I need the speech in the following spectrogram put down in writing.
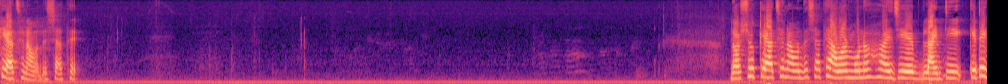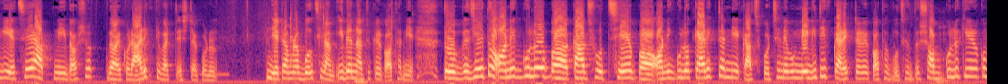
কে আছেন আমাদের সাথে? দর্শক কে আছেন আমাদের সাথে? আমার মনে হয় যে লাইনটি কেটে গিয়েছে। আপনি দর্শক, দয়া করে আরেকটিবার চেষ্টা করুন। যেটা আমরা বলছিলাম, ঈদের নাটকের কথা নিয়ে। তো যেহেতু অনেকগুলো কাজ হচ্ছে অনেকগুলো ক্যারেক্টার নিয়ে কাজ করছেন এবং নেগেটিভ ক্যারেক্টারের কথা বলছেন, তো সবগুলো কি এরকম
